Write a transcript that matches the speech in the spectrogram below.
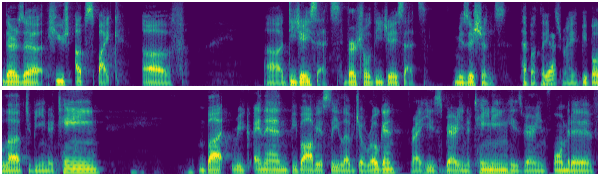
There's a huge up spike of uh, DJ sets, virtual DJ sets, musicians type of things, yeah. right? People love to be entertained, but and then people obviously love Joe Rogan, right? He's very entertaining. He's very informative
